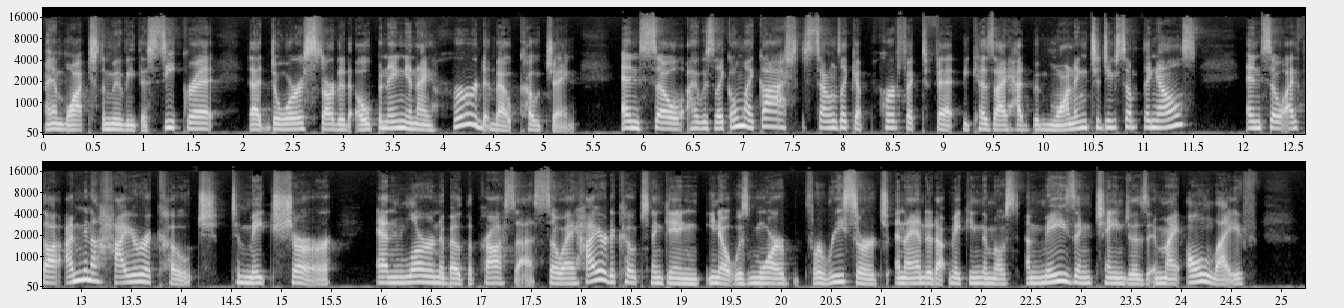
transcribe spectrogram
and watched the movie The Secret that doors started opening and I heard about coaching. And so I was like, oh my gosh, sounds like a perfect fit because I had been wanting to do something else. And so I thought, I'm going to hire a coach to make sure and learn about the process. So I hired a coach thinking, you know, it was more for research. And I ended up making the most amazing changes in my own life.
